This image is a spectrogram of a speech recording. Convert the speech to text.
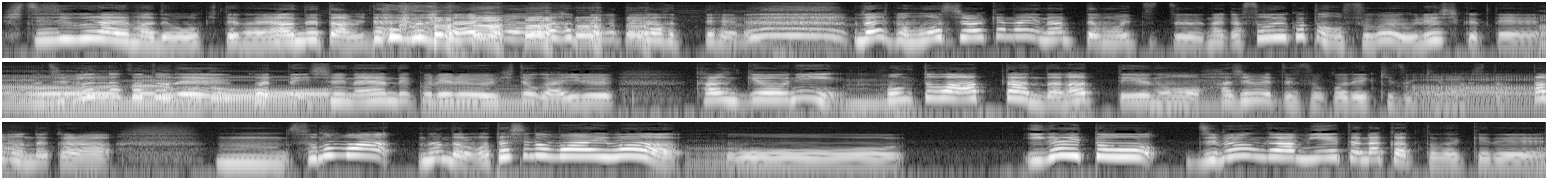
7時ぐらいまで起きて悩んでたみたいな をもらったことがあってなんか申し訳ないなって思いつつなんかそういうこともすごい嬉しくて自分のことでこうやって一緒に悩んでくれる人がいる環境にうん。本当はあったんだなっていうのを初めてそこで気づきました、多分だからうんその場なんだろう私の場合はうん。こう意外と自分が見えてなかっただけで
